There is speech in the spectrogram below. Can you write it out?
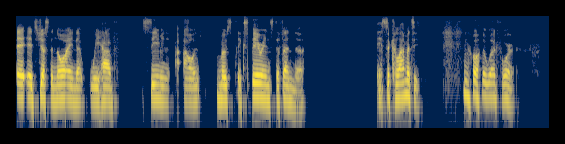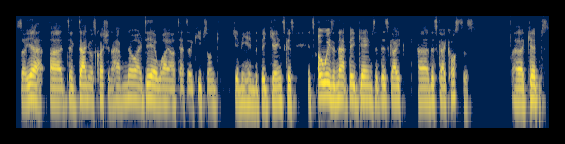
it, it's just annoying that we have seeming our most experienced defender. It's a calamity. no other word for it. So yeah, uh, to Daniel's question, I have no idea why Arteta keeps on giving him the big games because it's always in that big games that this guy uh, this guy costs us. Uh, Kibbs.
